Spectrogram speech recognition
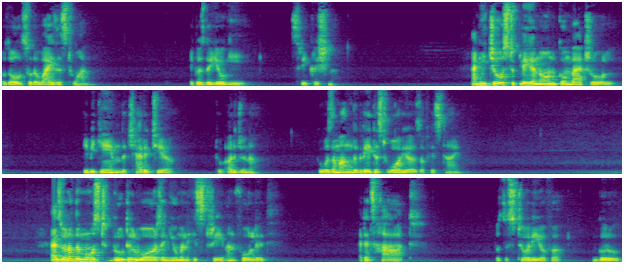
was also the wisest one. It was the yogi Sri Krishna. And he chose to play a non combat role. He became the charioteer to Arjuna, who was among the greatest warriors of his time. As one of the most brutal wars in human history unfolded, at its heart was the story of a guru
